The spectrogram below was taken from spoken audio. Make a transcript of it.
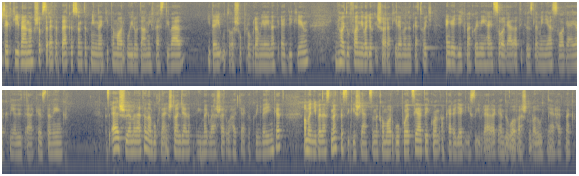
Estét kívánok! Sok szeretettel köszöntök mindenkit a Margó Irodalmi Fesztivál idei utolsó programjainak egyikén. Én Hajdú Fanni vagyok, és arra kérem önöket, hogy engedjék meg, hogy néhány szolgálati közleménnyel szolgáljak, mielőtt elkezdenénk. Az első emeleten a Bookline standján még megvásárolhatják a könyveinket. Amennyiben ezt megteszik és játszanak a Margó Polc játékon, akár egy egész évre elegendő olvasnivalót nyerhetnek.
